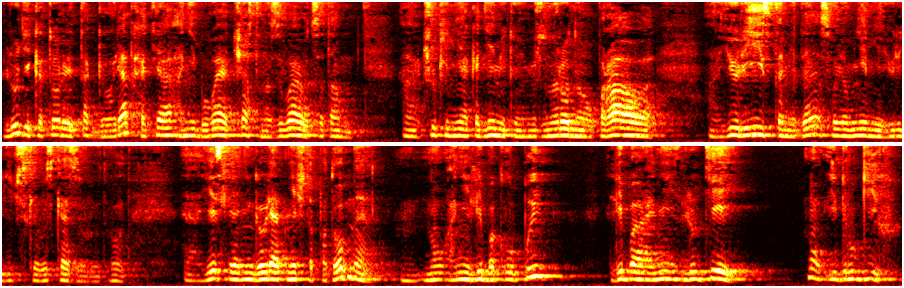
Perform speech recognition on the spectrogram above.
Люди, которые так говорят, хотя они бывают часто называются там э, чуть ли не академиками международного права, юристами, да, свое мнение юридическое высказывают. Вот. Если они говорят нечто подобное, ну, они либо глупы, либо они людей, ну, и других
